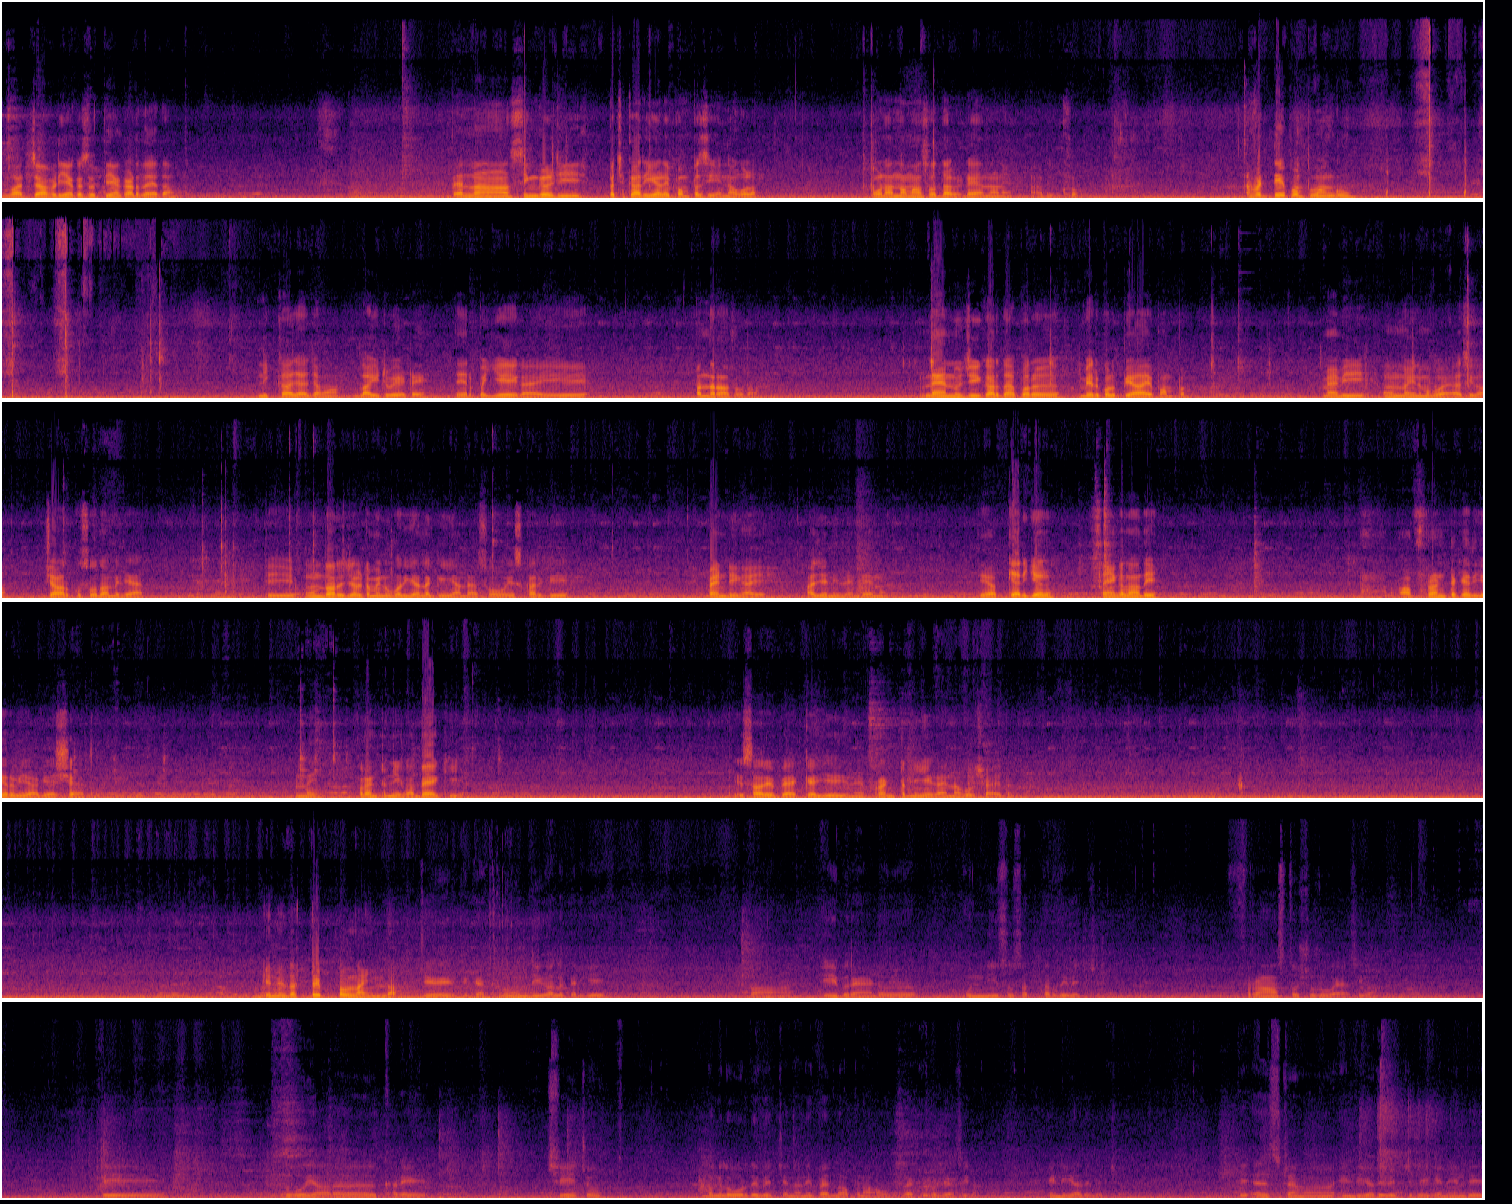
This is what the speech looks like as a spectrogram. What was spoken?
ਵਾਜਾਂ ਬੜੀਆਂ ਕਸੁੱਤੀਆਂ ਕੱਢਦਾ ਇਹ ਤਾਂ। ਪਹਿਲਾਂ ਸਿੰਗਲ ਜੀ ਪਚਕਾਰੀ ਵਾਲੇ ਪੰਪ ਸੀ ਇਹਨਾਂ ਕੋਲ। ਹੁਣ ਨਵਾਂ ਸੌਦਾ ਕੱਢਿਆ ਇਹਨਾਂ ਨੇ। ਆ ਦੇਖੋ। ਵੱਡੇ ਪੰਪ ਵਾਂਗੂ। ਨਿੱਕਾ ਜਿਹਾ ਜਮਾ ਲਾਈਟ weight ਹੈ ਤੇ ਰੁਪਈਏ ਹੈਗਾ ਇਹ 1500 ਦਾ। ਲੈਣ ਨੂੰ ਜੀ ਕਰਦਾ, ਪਰ ਮੇਰੇ ਕੋਲ ਪਿਆ ਹੈ ਪੰਪ। ਮੈਂ ਵੀ ਆਨਲਾਈਨ ਮੰਗਵਾਇਆ ਸੀਗਾ 400 ਦਾ ਮਿਲਿਆ। ਤੇ ਉਹਦਾ ਰਿਜ਼ਲਟ ਮੈਨੂੰ ਵਧੀਆ ਲੱਗੀ ਜਾਂਦਾ, ਸੋ ਇਸ ਕਰਕੇ ਪੈਂਡਿੰਗ ਆਏ ਅਜੇ ਨਹੀਂ ਲੈਂਦੇ ਇਹਨੂੰ। ਤੇ ਆ ਕੈਰੀਅਰ ਸਾਈਕਲਾਂ ਦੇ ਆ ਫਰੰਟ ਕੈਰੀਅਰ ਵੀ ਆ ਗਿਆ ਸ਼ਾਇਦ। ਨਹੀਂ ਫਰੰਟ ਨਹੀਂ ਹੈਗਾ ਬੈਕ ਹੀ ਹੈ। ਇਹ ਸਾਰੇ ਬੈਕ ਕੈਰੀਅਰ ਨੇ ਫਰੰਟ ਨਹੀਂ ਹੈਗਾ ਇਹਨਾਂ ਕੋਲ ਸ਼ਾਇਦ। ਕਿੰਨੇ ਦਾ? 999 ਦਾ। ਜੇ ਡਿਕੈਥਲੋਨ ਦੀ ਗੱਲ ਕਰੀਏ, ਤਾਂ ਇਹ ਬ੍ਰਾਂਡ 1970 ਦੇ ਵਿੱਚ ਫਰਾਂਸ ਤੋਂ ਸ਼ੁਰੂ ਹੋਇਆ ਸੀਗਾ। ਤੇ ਦੋ 2000 ਖਰੇ 6 ਚੋਂ ਬੰਗਲੌਰ ਦੇ ਵਿੱਚ ਇਹਨਾਂ ਨੇ ਪਹਿਲਾਂ ਆਪਣਾ ਆਊਟਲੈਟ ਖੋਲ੍ਹਿਆ ਸੀਗਾ, ਇੰਡੀਆ ਦੇ ਵਿੱਚ। ਤੇ ਇਸ ਟਾਈਮ ਇੰਡੀਆ ਦੇ ਵਿੱਚ ਹੈਗੇ ਨੇ ਇਹਦੇ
